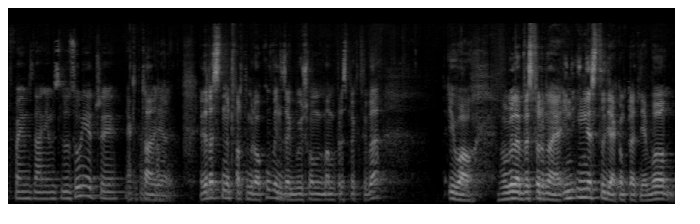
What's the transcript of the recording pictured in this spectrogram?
Twoim zdaniem zluzuje, czy jak Totalnie. To ja teraz jestem na czwartym roku, więc jakby już mam, mam perspektywę. I wow, w ogóle bez porównania. In, inne studia kompletnie, bo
